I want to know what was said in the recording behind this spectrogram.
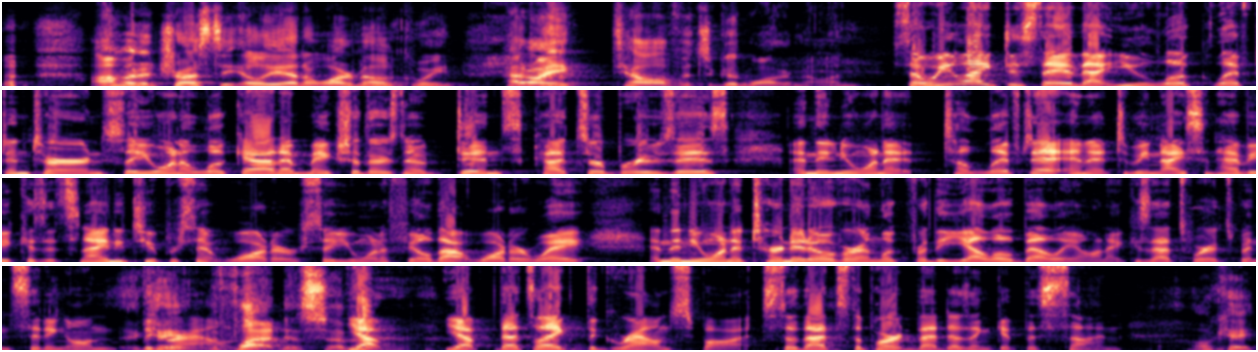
I'm going to trust the Illiana watermelon queen. How do I tell if it's a good watermelon? So we like to say that you look, lift, and turn. So you want to look at it, make sure there's no dents, cuts, or bruises, and then you want it to lift it and it to be nice and heavy because it's 92% water. So you want to feel that water weight, and then you want to turn it over and look for the yellow belly on it because that's where it's been sitting on the Okay, ground. the flatness of Yep, it. yep. Yep. That's like the ground spot. So that's the part that doesn't get the sun. Okay,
